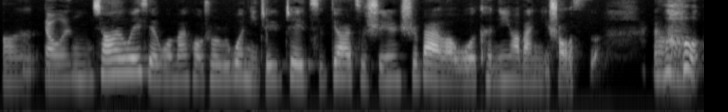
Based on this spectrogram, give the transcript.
嗯，肖恩，嗯，肖恩威胁过 Michael 说，如果你这这次第二次实验失败了，我肯定要把你烧死。然后，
